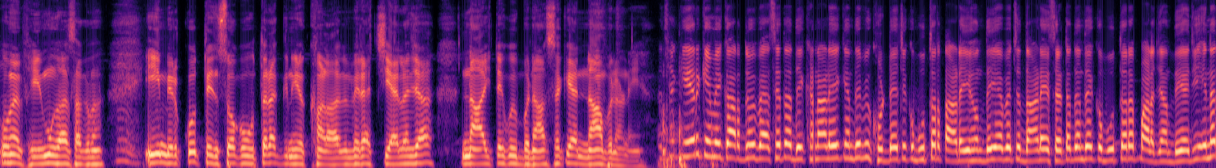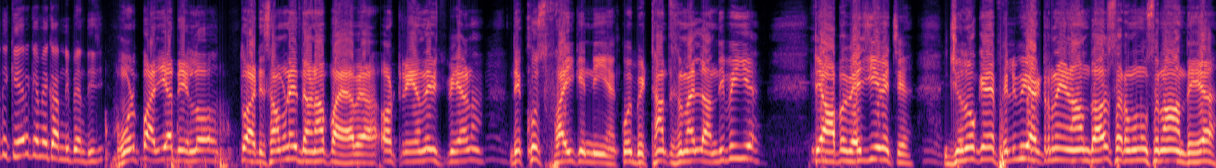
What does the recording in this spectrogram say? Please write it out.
ਉਹ ਮੈਂ ਫੇਰ ਮੰਗਾ ਸਕਦਾ। ਇਹ ਮੇਰੇ ਕੋਲ 300 ਕਬੂਤਰ ਗਰੀਆਂ ਅੱਖਾਂ ਵਾਲਾ ਮੇਰਾ ਚੈਲੰਜ ਆ ਨਾ ਅੱਜ ਤੇ ਕੋਈ ਬਣਾ ਸਕਿਆ ਨਾ ਬਣਾਣੇ ਅੱਛਾ ਕੇਅਰ ਕਿਵੇਂ ਕਰਦੇ ਹੋ? ਵੈਸੇ ਤਾਂ ਦੇਖਣ ਵਾਲੇ ਕਹਿੰਦੇ ਵੀ ਖੁੱਡੇ 'ਚ ਕਬੂਤਰ ਤਾੜੇ ਹੁੰਦੇ ਆ ਵਿੱਚ ਦਾਣੇ ਸਿੱਟ ਦਿੰਦੇ ਕਬੂਤਰ ਪਲ ਜਾਂਦੇ ਆ ਜੀ। ਇਹਨਾਂ ਦੀ ਕੇਅਰ ਕਿਵੇਂ ਕਰਨੀ ਪੈਂਦੀ ਜੀ? ਹੁਣ ਭਾਜੀ ਆ ਦੇਖ ਲਓ ਤੁਹਾਡੇ ਸਾਹਮਣੇ ਦਾਣਾ ਪਾਇਆ ਹੋਇਆ ਔਰ ਟਰੇਨ ਦੇ ਵਿੱਚ ਪਿਆ ਨਾ ਦੇਖੋ ਸਫ਼ਾਈ ਕਿੰਨੀ ਹੈ ਕੋਈ ਬਿੱਠਾਂ ਤੇ ਸਮੈਲ ਆਉਂਦੀ ਪਈ ਹੈ? ਤੇ ਆਪ ਵੈਜੀਏ ਵਿੱਚ ਜਦੋਂ ਕਿ ਫਿਲਮੀ ਐਕਟਰ ਨੇ ਆਣਾ ਹੁੰਦਾ ਸਰਮ ਨੂੰ ਸੁਣਾਉਂਦੇ ਆ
